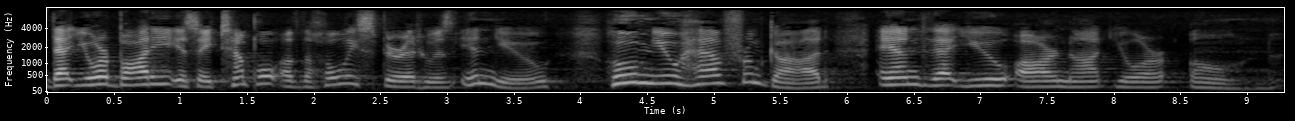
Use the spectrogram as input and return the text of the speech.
that your body is a temple of the Holy Spirit who is in you, whom you have from God, and that you are not your own.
